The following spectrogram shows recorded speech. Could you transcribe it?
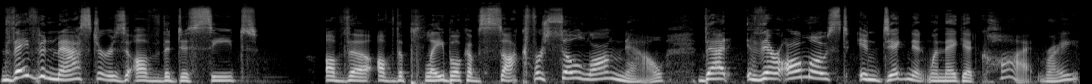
they've been masters of the deceit of the of the playbook of suck for so long now that they're almost indignant when they get caught, right?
